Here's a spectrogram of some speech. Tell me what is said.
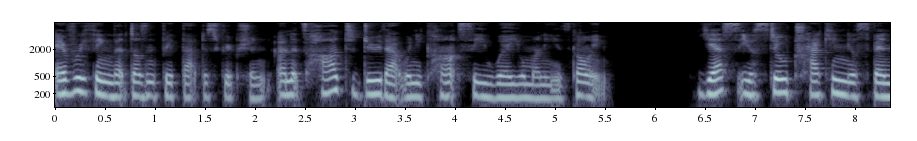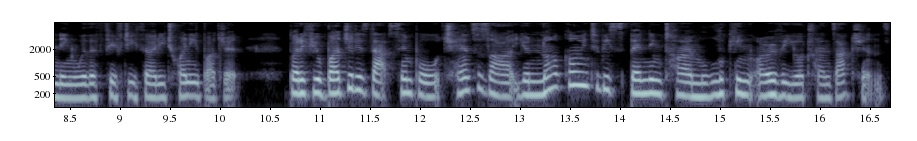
everything that doesn't fit that description, and it's hard to do that when you can't see where your money is going. Yes, you're still tracking your spending with a 50 30 20 budget, but if your budget is that simple, chances are you're not going to be spending time looking over your transactions.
